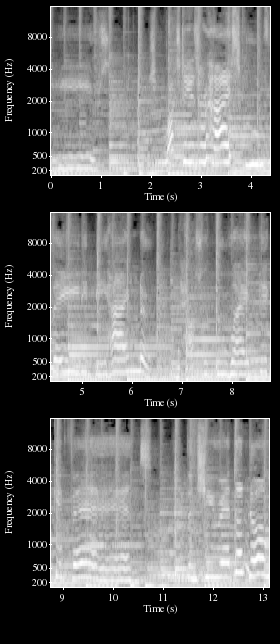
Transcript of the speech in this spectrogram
ears. She watched as her high school faded behind her, and the house with the white picket fence. Then she read the note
